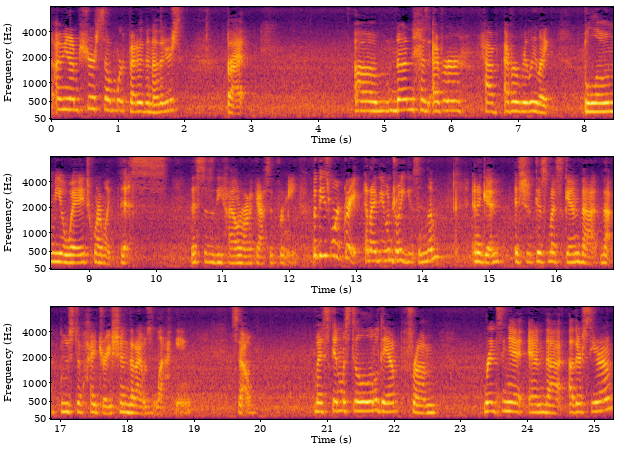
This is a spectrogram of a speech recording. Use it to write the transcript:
I mean, I'm sure some work better than others, but um, none has ever, have ever really like blown me away to where I'm like, this, this is the hyaluronic acid for me. But these work great, and I do enjoy using them. And again, it just gives my skin that, that boost of hydration that I was lacking. So, my skin was still a little damp from rinsing it and that other serum.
